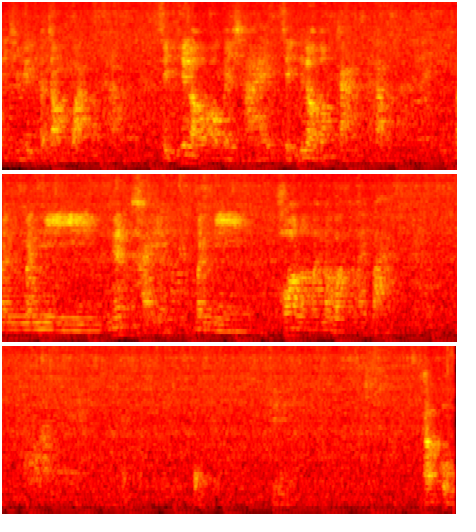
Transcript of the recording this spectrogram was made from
ในชีวิตประจำวันนะครับ สิ่งที่เราเอาไปใช้สิ่งที่เราต้องการนะครับ มันมันมีเงื่อนไขมันมีข้อระมัดระวังอะไรบ้างโอเค ครับผม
